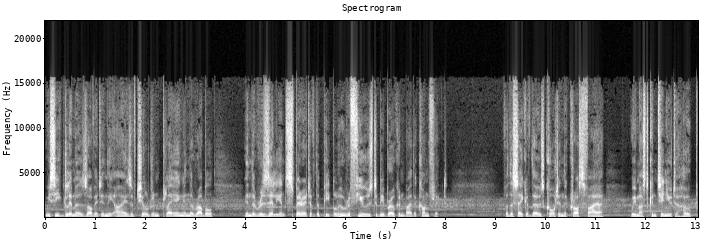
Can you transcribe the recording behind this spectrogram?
We see glimmers of it in the eyes of children playing in the rubble, in the resilient spirit of the people who refuse to be broken by the conflict. For the sake of those caught in the crossfire, we must continue to hope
